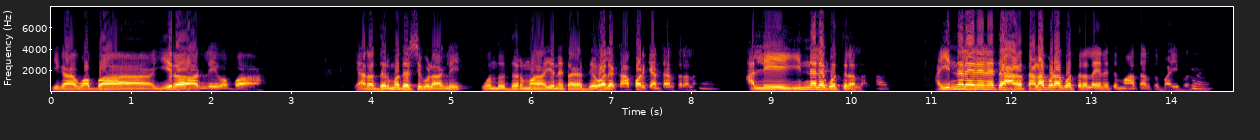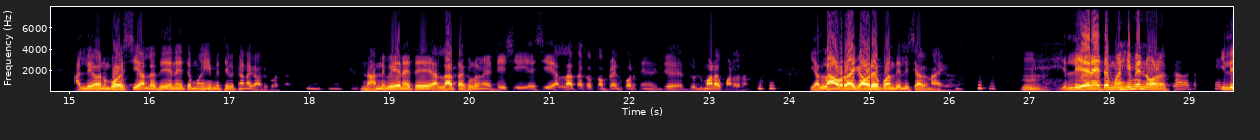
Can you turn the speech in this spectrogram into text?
ಈಗ ಒಬ್ಬ ಹೀರೋ ಆಗ್ಲಿ ಒಬ್ಬ ಯಾರ ಧರ್ಮದರ್ಶಿಗಳಾಗ್ಲಿ ಒಂದು ಧರ್ಮ ಏನೈತೆ ದೇವಾಲಯ ದೇವಾಲಯ ಕಾಪಾಡ್ಕೊಂತ ಇರ್ತಾರಲ್ಲ ಅಲ್ಲಿ ಹಿನ್ನೆಲೆ ಗೊತ್ತಿರಲ್ಲ. ಆ ಹಿನ್ನೆಲೆ ಏನೇನೈತೆ ತಳಬಡ ತಳ ಬುಡ ಗೊತ್ತಿರಲ್ಲ ಏನೈತೆ ಮಾತಾಡ್ತಾರೆ ಬಾಯಿ ಬಂದ ಅಲ್ಲಿ ಅನುಭವಿಸಿ ಅಲ್ಲದ ಏನೈತೆ ಮಹಿಮೆ ತಿಳ್ಕೊಂಡಾಗ ಅವ್ರಿಗೆ ಗೊತ್ತಾಗುತ್ತೆ. ನನ್ಗೂ ಏನೈತೆ ಎಲ್ಲಾ ತಕ್ಕೂ ಡಿ ಸಿ ಎ ಸಿ ಎಲ್ಲಾ ತಕ್ಕ ಕಂಪ್ಲೇಂಟ್ ಕೊಡ್ತೀನಿ ದುಡ್ಡು ಮಾಡಕ್ ಮಾಡಿದ್ರ ಎಲ್ಲ ಅವರಾಗಿ ಅವರೇ ಬಂದು ಇಲ್ಲಿ ಶರಣ ಆಗಿರೋದು ಹ್ಮ್ ಇಲ್ಲಿ ಏನೈತೆ ಮಹಿಮೆ ನೋಡುತ್ತೆ. ಇಲ್ಲಿ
